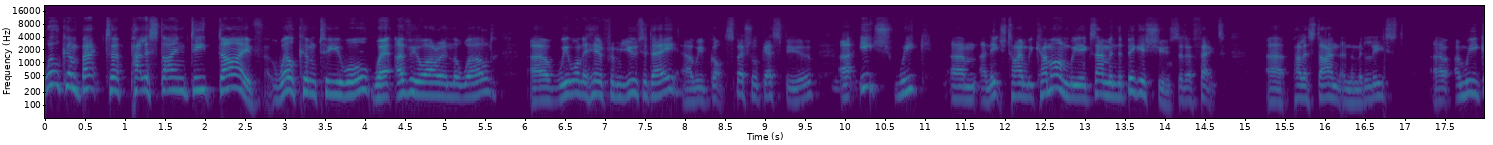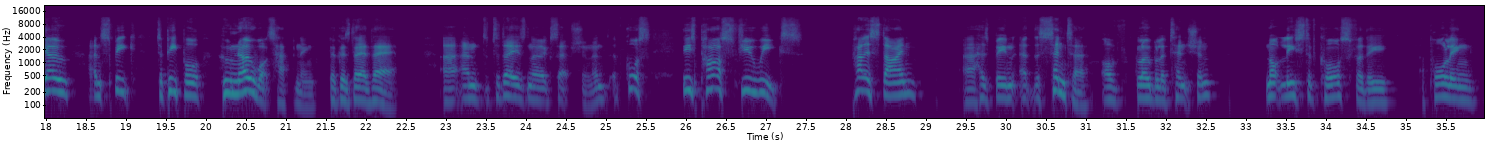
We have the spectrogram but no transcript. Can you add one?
Welcome back to Palestine Deep Dive. Welcome to you all, wherever you are in the world. Uh, we want to hear from you today. Uh, we've got special guests for you. Uh, each week um, and each time we come on, we examine the big issues that affect uh, Palestine and the Middle East. Uh, and we go and speak to people who know what's happening because they're there. Uh, and today is no exception. And of course, these past few weeks, Palestine, uh, has been at the center of global attention, not least, of course, for the appalling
